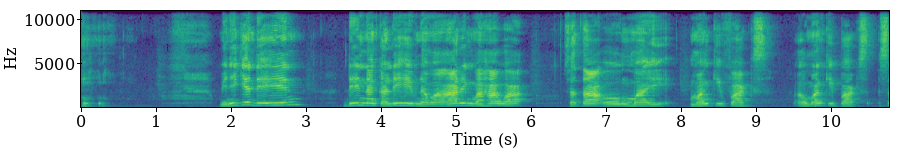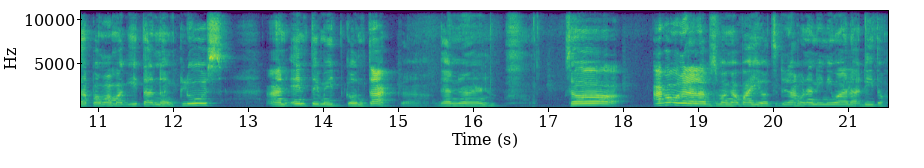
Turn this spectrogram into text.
Binigyan din din ng kalihim na maaring mahawa sa taong may monkeypox o monkeypox sa pamamagitan ng close and intimate contact. Uh, ganun. So, ako mga lalabs, mga bayots, din ako naniniwala dito.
